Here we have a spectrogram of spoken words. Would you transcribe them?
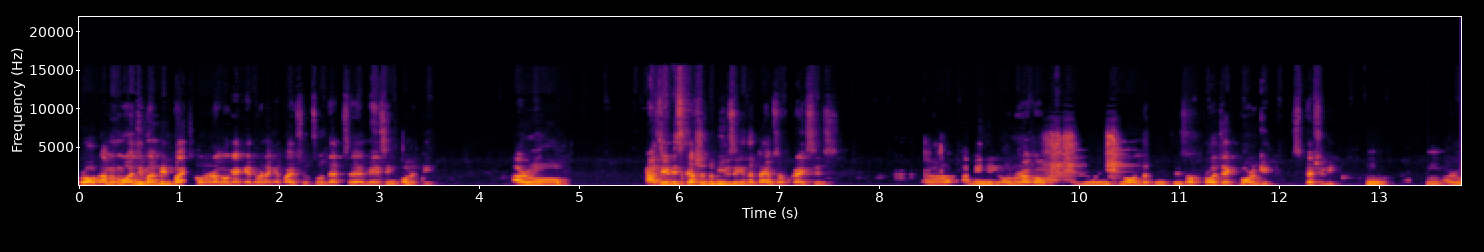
throughout আমি মই যিমান দিন পাইছো অনুৰাগক একেধৰণে পাইছো। So' that's a amazing quality আৰু আজিৰ ডিছকাশ্যনটো music in the times of crisis আমি অনুৰাগক লৈ আহিছো on the basis of project Borgeet specially. আৰু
